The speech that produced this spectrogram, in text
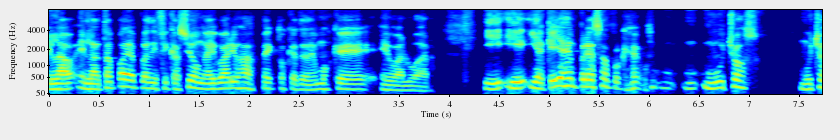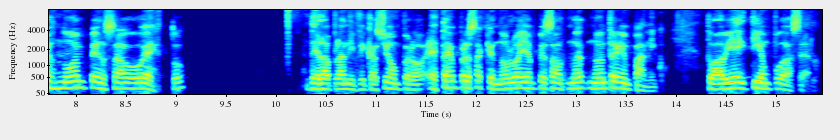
En la, en la etapa de planificación hay varios aspectos que tenemos que evaluar y, y, aquellas empresas porque muchos muchos no han pensado esto de la planificación, pero estas empresas que no lo hayan empezado no, entren en pánico. Todavía hay tiempo de hacerlo.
